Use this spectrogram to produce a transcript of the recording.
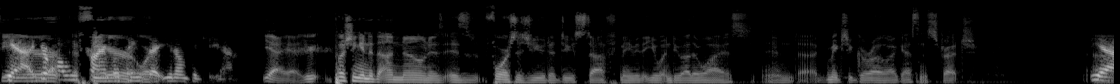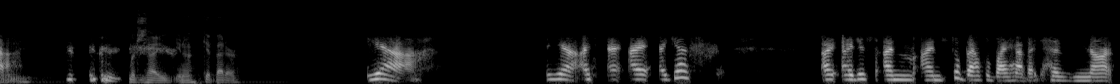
fear, yeah, you're always trying for things or, that you don't think you have. yeah, yeah. You're pushing into the unknown is, is forces you to do stuff maybe that you wouldn't do otherwise, and uh, makes you grow, I guess, and stretch. Yeah. Um, which is how you you know get better. Yeah. Yeah, I I I guess I I just I'm I'm still baffled by how that has not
